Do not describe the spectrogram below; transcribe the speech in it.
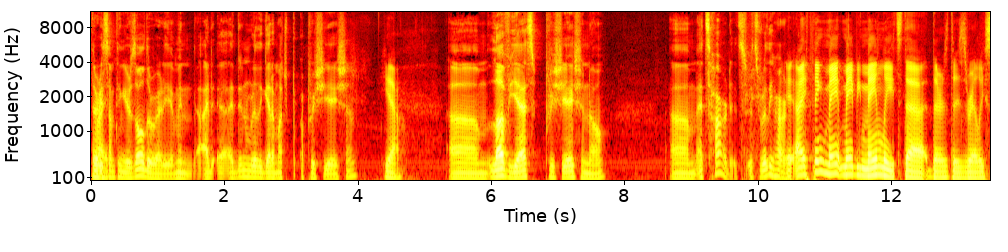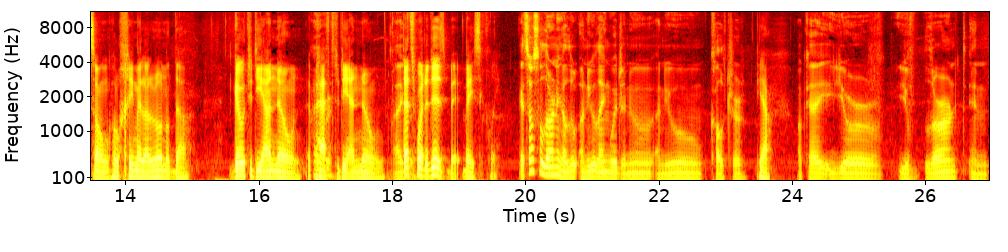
30 Right. something years old already. I mean, I, I didn't really get a much appreciation. Yeah. Um, love, yes. Appreciation, no. Um, it's hard. It's it's really hard. I think may- maybe mainly it's the there's the Israeli song "Holchim el Alonoda," go to the unknown, a path to the unknown. I That's what it is, basically. It's also learning a, lu- a new language, a new a new culture. Yeah. Okay, you're you've learned in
